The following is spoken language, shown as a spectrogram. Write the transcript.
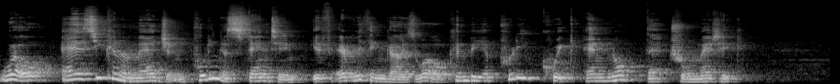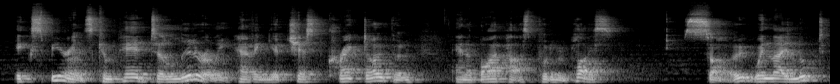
Well, as you can imagine, putting a stent in, if everything goes well, can be a pretty quick and not that traumatic experience compared to literally having your chest cracked open and a bypass put in place. So, when they looked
